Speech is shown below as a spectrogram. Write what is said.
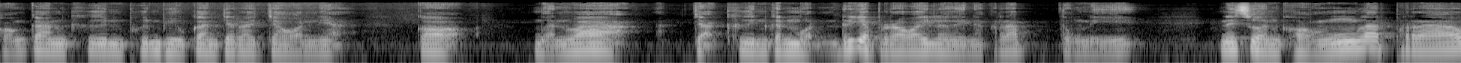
ของการคืนพื้นผิวการจราจรเนี่ยก็เหมือนว่าจะคืนกันหมดเรียบร้อยเลยนะครับ ตรงนี้ ในส่วนของลาดพร้าว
